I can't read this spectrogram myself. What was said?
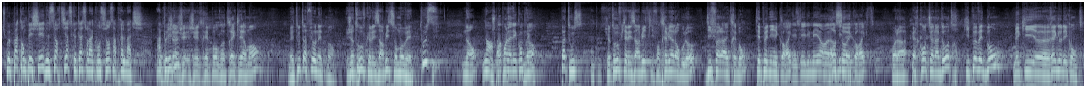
tu peux pas t'empêcher de sortir ce que tu as sur la conscience après le match Un peu les deux je, vais- je vais te répondre très clairement, mais tout à fait honnêtement. Je trouve que les arbitres sont mauvais. Tous Non. Non, Je crois pas qu'on l'avait compris. Non, pas tous. Pas tous. Je trouve qu'il y a des arbitres qui font très bien leur boulot. Difala est très bon. Tepeni est correct. Élu meilleur euh, Rosso arbitre, est correct. Voilà. Par contre, il y en a d'autres qui peuvent être bons, mais qui euh, règlent des comptes.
